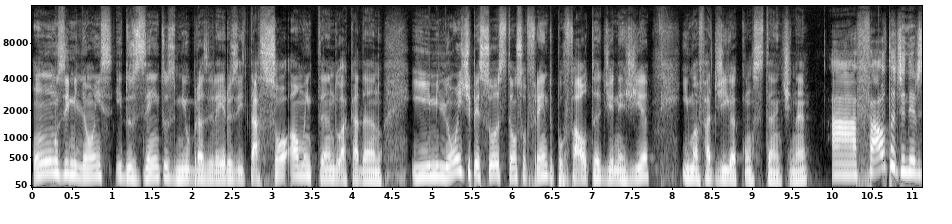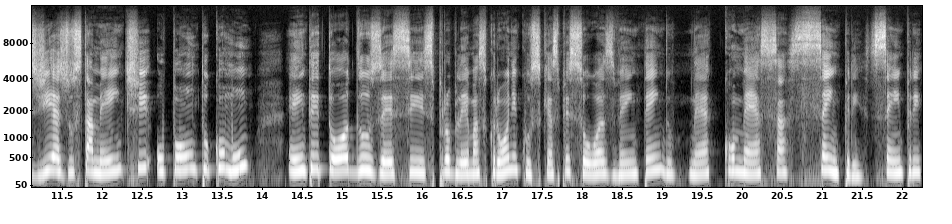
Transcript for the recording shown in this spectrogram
11 milhões e 200 mil brasileiros e está só aumentando a cada ano. E milhões de pessoas estão sofrendo por falta de energia e uma fadiga constante, né? A falta de energia é justamente o ponto comum entre todos esses problemas crônicos que as pessoas vêm tendo, né? Começa sempre, sempre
